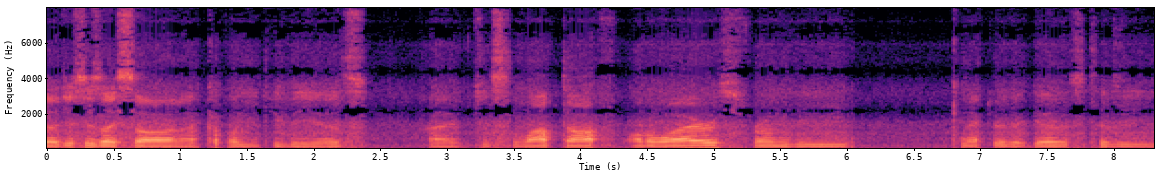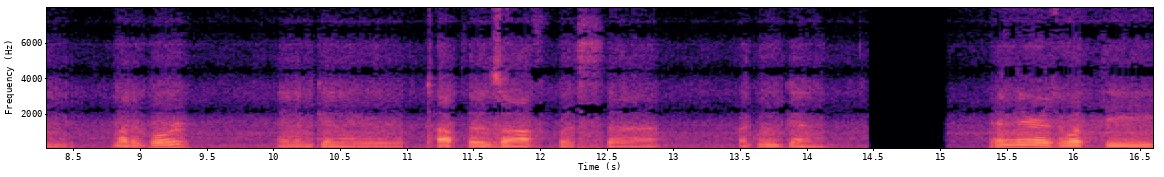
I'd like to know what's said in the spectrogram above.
So just as I saw in a couple of YouTube videos, I've just lopped off all the wires from the connector that goes to the motherboard and I'm going to top those off with uh, a glue gun. And there's what the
